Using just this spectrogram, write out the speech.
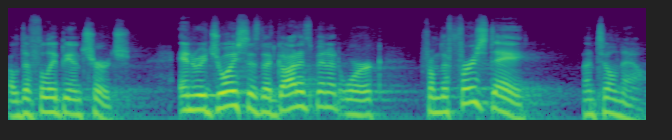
of the Philippian church and rejoices that God has been at work from the first day until now.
